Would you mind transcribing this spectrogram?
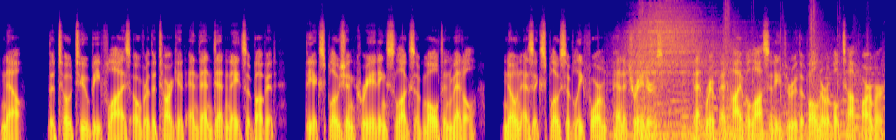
now, the TOW-2B flies over the target and then detonates above it, the explosion creating slugs of molten metal, known as explosively formed penetrators, that rip at high velocity through the vulnerable top armor.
